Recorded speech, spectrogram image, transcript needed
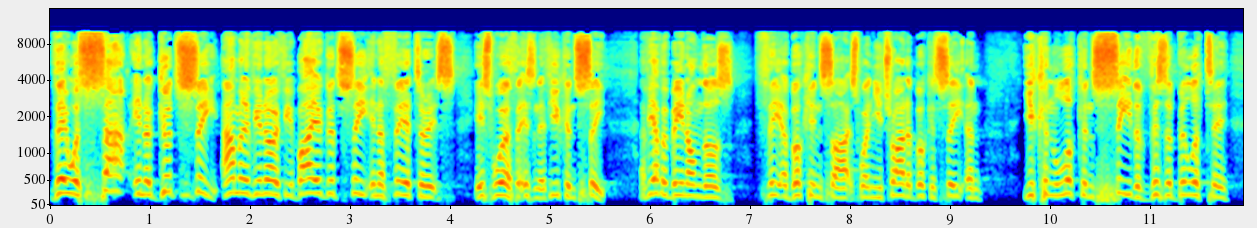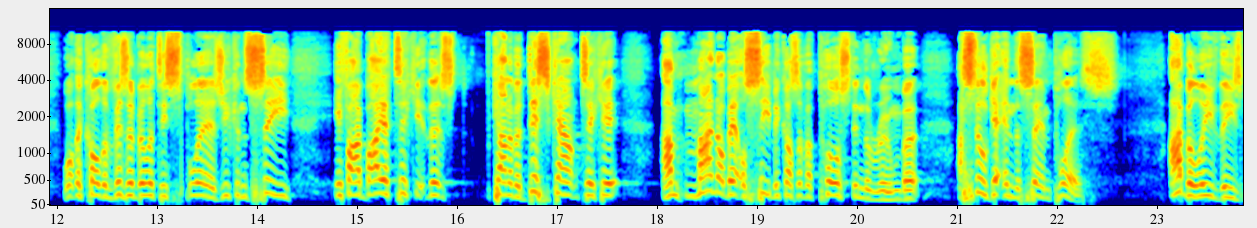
They were sat in a good seat. How many of you know if you buy a good seat in a theatre, it's, it's worth it, isn't it? If you can see. Have you ever been on those theatre booking sites when you try to book a seat and you can look and see the visibility, what they call the visibility splays. You can see if I buy a ticket that's kind of a discount ticket, I might not be able to see because of a post in the room, but I still get in the same place. I believe these,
